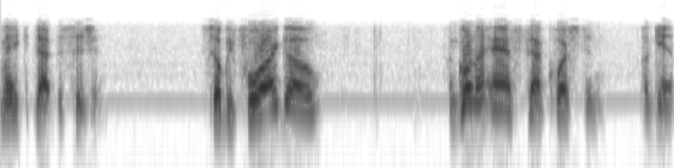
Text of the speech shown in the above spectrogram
make that decision. So before I go, I'm going to ask that question again.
